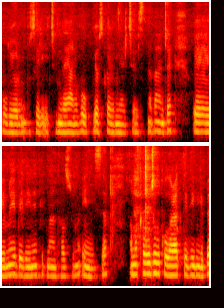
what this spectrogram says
buluyorum bu seri içinde. Yani bu göz kalemleri içerisinde bence e, Maybelline'in pigmentasyonu en iyisi. Ama kalıcılık olarak dediğim gibi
